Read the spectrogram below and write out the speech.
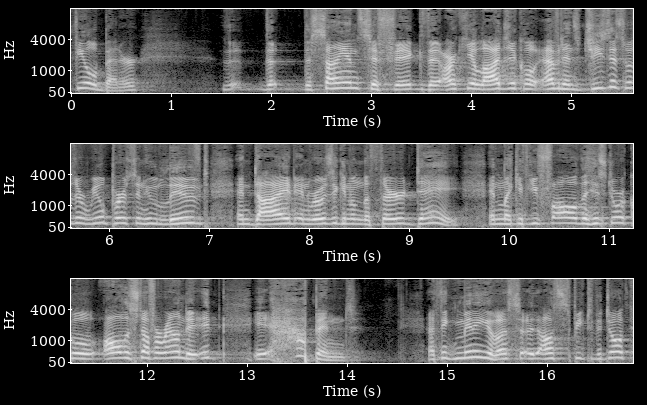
feel better. The, the, the, scientific, the archaeological evidence, Jesus was a real person who lived and died and rose again on the third day. And like if you follow the historical, all the stuff around it, it, it happened. I think many of us, uh, I'll speak to the adults,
